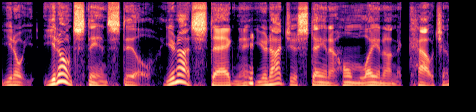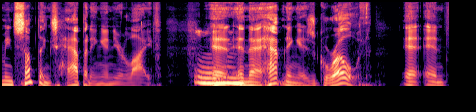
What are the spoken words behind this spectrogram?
you know, you don't stand still. You're not stagnant. You're not just staying at home laying on the couch. I mean, something's happening in your life. Mm-hmm. And and that happening is growth. And, and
